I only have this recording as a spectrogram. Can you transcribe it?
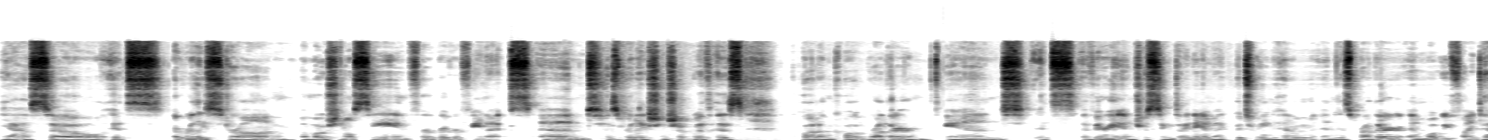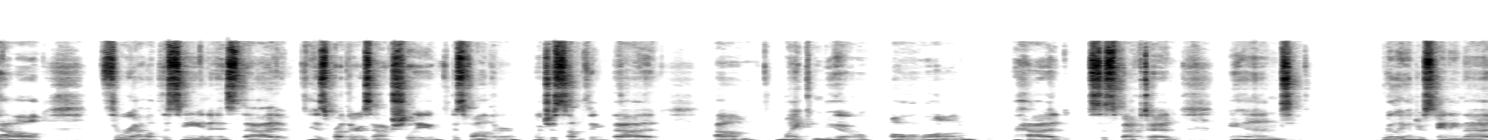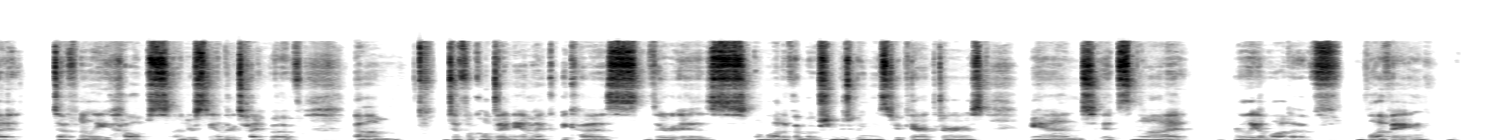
Yeah, so it's a really strong emotional scene for River Phoenix and his relationship with his quote unquote brother. And it's a very interesting dynamic between him and his brother. And what we find out throughout the scene is that his brother is actually his father, which is something that um, Mike knew all along, had suspected. And really understanding that definitely helps understand their type of um, difficult dynamic because there is a lot of emotion between these two characters and it's not really a lot of loving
